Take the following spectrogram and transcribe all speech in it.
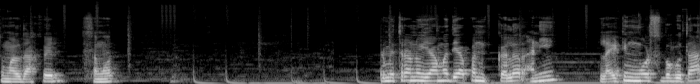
तुम्हाला दाखवेल समोर. तर मित्रांनो यामध्ये आपण कलर आणि लाइटिंग मोड्स बघूता.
